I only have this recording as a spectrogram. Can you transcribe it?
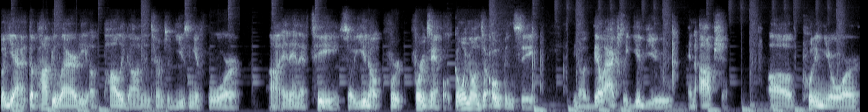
but yeah, the popularity of Polygon in terms of using it for uh, an NFT. So you know, for for example, going on to OpenSea, you know, they'll actually give you an option of putting your.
